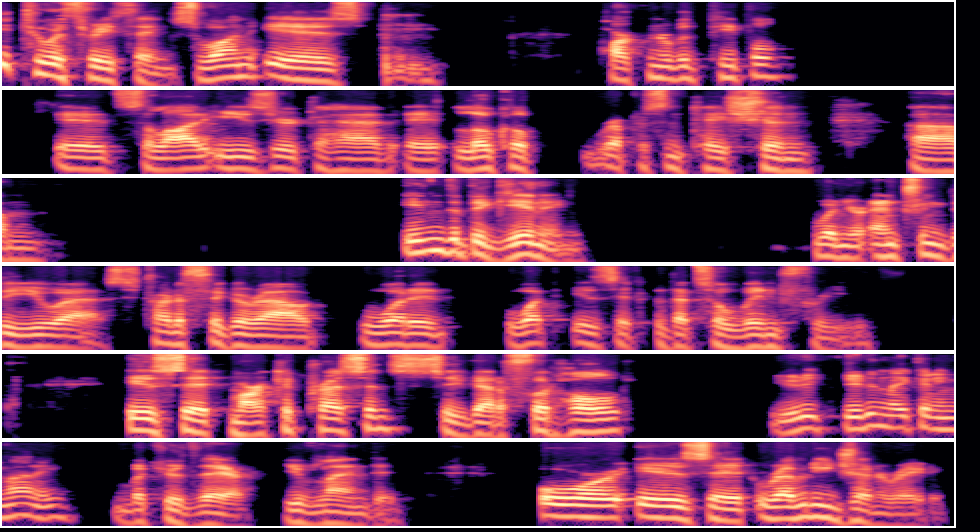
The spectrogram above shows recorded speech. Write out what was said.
Maybe two or three things. One is partner with people. It's a lot easier to have a local representation um, in the beginning when you're entering the US. Try to figure out what it what is it that's a win for you. Is it market presence? So you've got a foothold. You, you didn't make any money, but you're there. You've landed. Or is it revenue generating?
